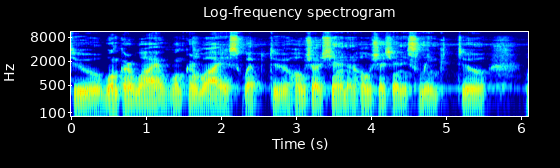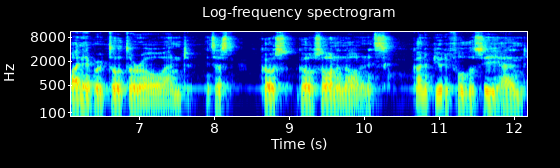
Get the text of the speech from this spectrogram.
to Wong Kar Wai, and Wong Kar Wai is webbed to Hou Hsiao-hsien, and Hou Hsiao-hsien is linked to My Neighbor Totoro, and it just goes goes on and on, and it's kind of beautiful to see. And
